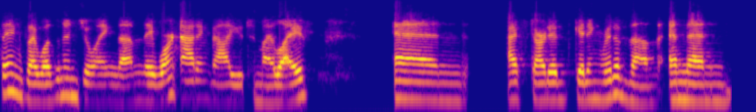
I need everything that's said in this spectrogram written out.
things? I wasn't enjoying them. They weren't adding value to my life. And I started getting rid of them. And then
